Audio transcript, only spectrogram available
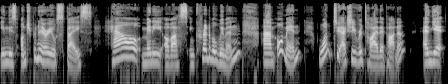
in this entrepreneurial space how many of us incredible women um, or men want to actually retire their partner and yet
